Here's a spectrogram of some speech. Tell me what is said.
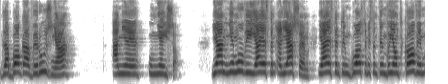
dla Boga wyróżnia, a nie umniejsza. Jan nie mówi, ja jestem Eliaszem, ja jestem tym głosem, jestem tym wyjątkowym,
